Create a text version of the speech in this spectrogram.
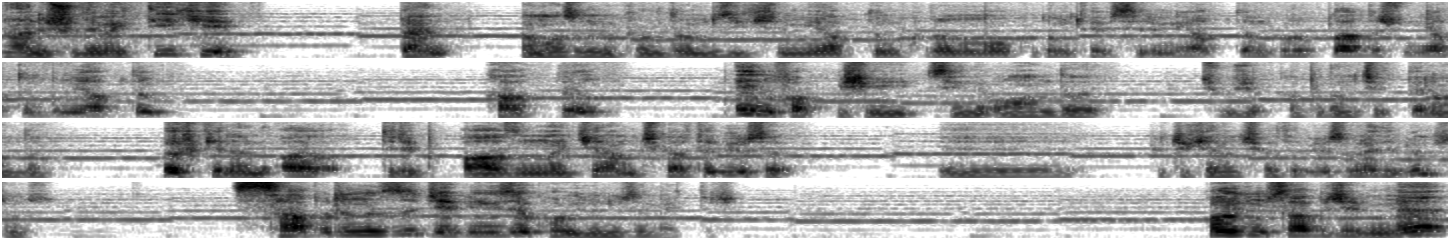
Yani şu demek değil ki ben namazımı kıldım, zikrimi yaptım, Kur'an'ımı okudum, tefsirimi yaptım, gruplarda şunu yaptım, bunu yaptım. Kalktın, en ufak bir şey seni o anda çıkacak kapıdan çıktığın anda öfkelendi, dirip ağzından kelam çıkartabiliyorsa eee, kötü kelam çıkartabiliyorsa bu nedir biliyor musunuz? Sabrınızı cebinize koydunuz demektir. Koydum sabrı cebime,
